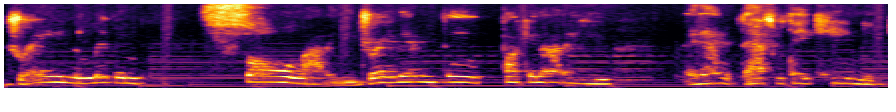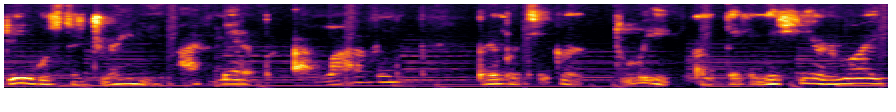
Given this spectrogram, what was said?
Drain the living soul out of you. Drain everything fucking out of you. And that, that's what they came to do was to drain you. I've met a, a lot of them but in particular, three, I'm thinking this year, I'm like,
